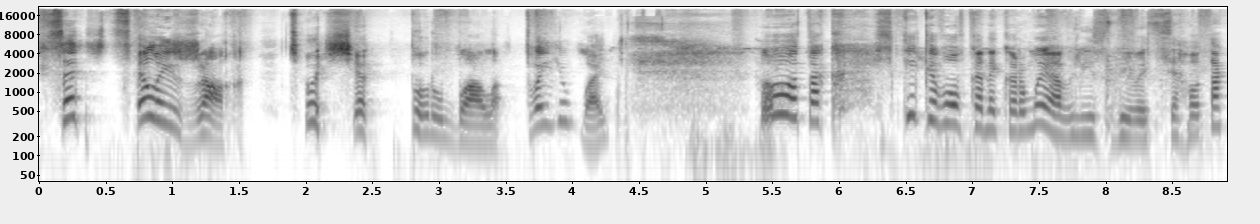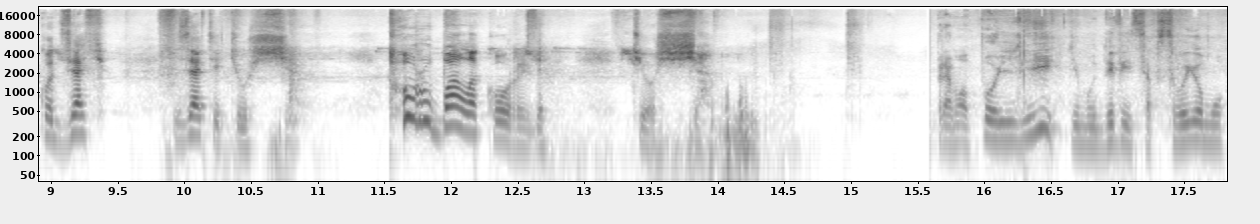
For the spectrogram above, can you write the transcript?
Це цілий жах. Ще порубала? Твою мать. О, так, скільки вовка не корми, а в ліс дивиться. Отак от зять, зять і тюща. Порубала корені тьоща. Прямо по-літньому, дивіться, в своєму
